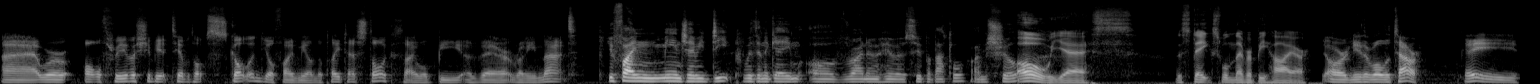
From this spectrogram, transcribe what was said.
Uh, we're all three of us should be at Tabletop Scotland. You'll find me on the playtest stall because I will be there running that. You'll find me and Jamie deep within a game of Rhino Hero Super Battle, I'm sure. Oh yes, the stakes will never be higher. Or neither will the Tower. Hey.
